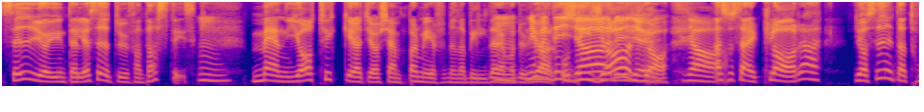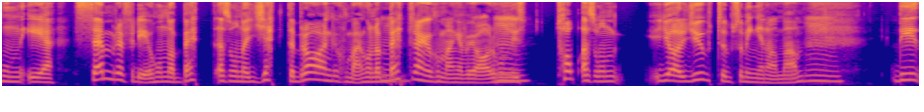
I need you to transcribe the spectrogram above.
säger jag ju inte heller, jag säger att du är fantastisk. Mm. Men jag tycker att jag kämpar mer för mina bilder än vad du Nej, gör. det och gör det gör ju. jag. Ja. Alltså så här, Klara, jag säger inte att hon är sämre för det. Hon har, bet- alltså hon har jättebra engagemang. Hon har Mm. bättre engagemang än vad jag har. Hon, är topp, alltså hon gör Youtube som ingen annan. Mm. Det är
